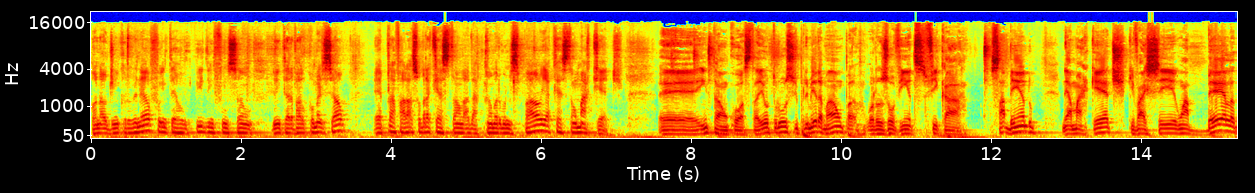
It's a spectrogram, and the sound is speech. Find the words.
Ronaldinho Cruvinel foi interrompido em função do intervalo comercial é, para falar sobre a questão lá da Câmara Municipal e a questão maquete. É, então, Costa, eu trouxe de primeira mão para os ouvintes ficar sabendo, né, a Marquete, que vai ser uma bela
